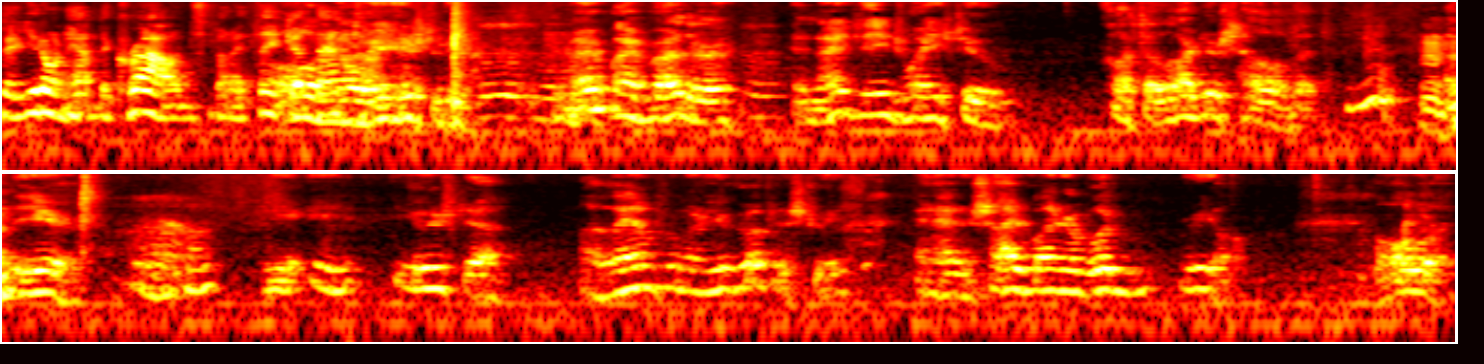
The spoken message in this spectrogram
uh, you don't have the crowds, but I think at Oh, that no, it time. used to be. Mm-hmm. My, my brother mm-hmm. in nineteen twenty-two caught the largest halibut mm-hmm. of the year. He, he used a, a limb from where you grew up the street and had a sidewinder wooden reel, all wood.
